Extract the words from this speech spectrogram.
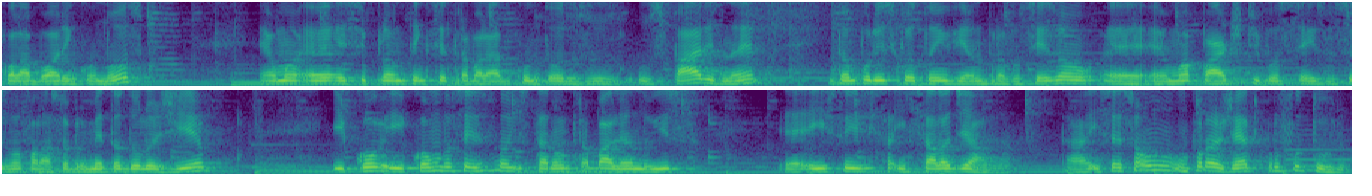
colaborem conosco. É uma, é, esse plano tem que ser trabalhado com todos os, os pares, né? Então por isso que eu estou enviando para vocês é, é, uma parte de vocês. Vocês vão falar sobre a metodologia e, co, e como vocês estarão trabalhando isso, isso em, em, sala de aula. Tá? Isso é só um, um projeto para o futuro.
